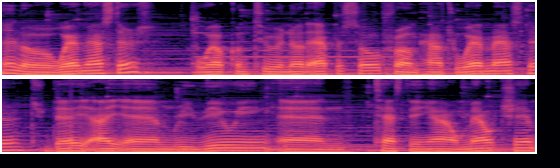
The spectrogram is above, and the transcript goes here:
Hello webmasters, welcome to another episode from How to Webmaster. Today I am reviewing and testing out MailChimp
